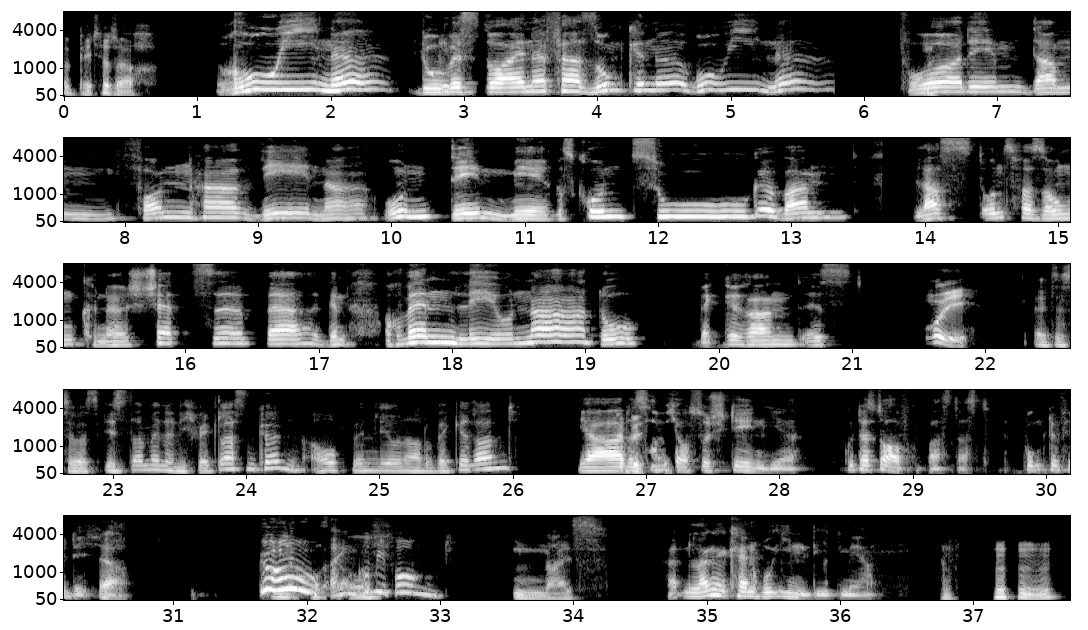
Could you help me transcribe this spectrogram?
Bitte doch. Ruine, du bist so eine versunkene Ruine vor dem Damm von Havena und dem Meeresgrund zugewandt. Lasst uns versunkene Schätze bergen, auch wenn Leonardo weggerannt ist. Ui. Hättest du das Ist am Ende nicht weglassen können, auch wenn Leonardo weggerannt? Ja, Ja, das habe ich auch so stehen hier. Gut, dass du aufgepasst hast. Punkte für dich. Ja. Juhu, pass ein. Gummipunkt. Nice. Hatten lange kein Ruinenlied mehr.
